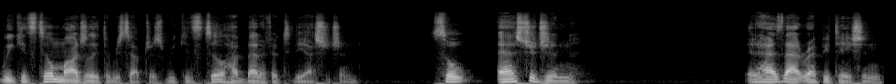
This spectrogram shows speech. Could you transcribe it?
we can still modulate the receptors. We can still have benefit to the estrogen. So estrogen, it has that reputation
